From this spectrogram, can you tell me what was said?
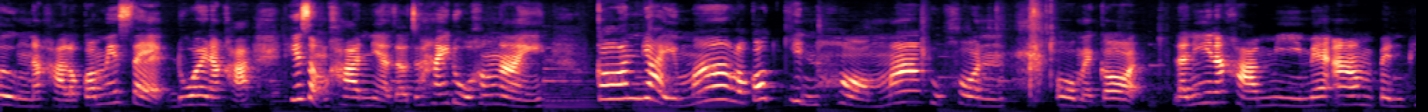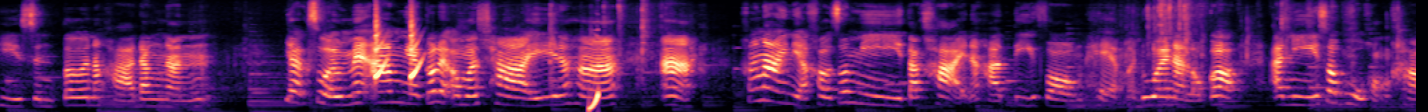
ตึงนะคะ แล้วก็ไม่แสบด้วยนะคะ ที่สำคัญเนี่ยเราจะให้ดูข้างใน ก้อนใหญ่มากแล้วก็กลิ่นหอมมากทุกคน โอ้ my god และนี่นะคะมีแม่อ้ำเป็นพรีเซนเตอร์นะคะ ดังนั้น อยากสวยเหมือนแม่อ้ำเนี่ยก็เลยเอามาใช้นะคะ อะข้างในเนี่ยเขาจะมีตะข่ายนะคะ ตีฟองแถมมาด้วยนะ แล้วก็อันนี้สบู่ของเขา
